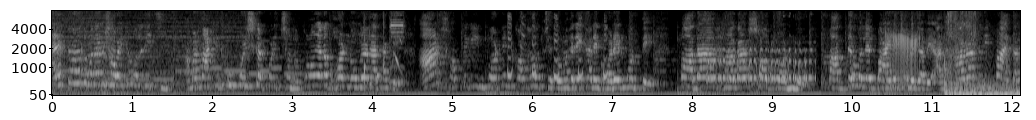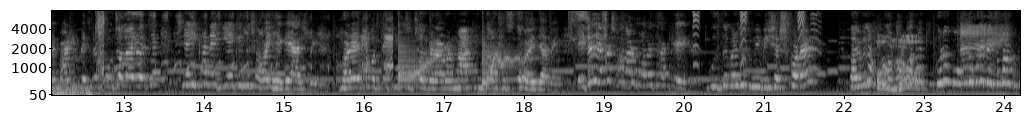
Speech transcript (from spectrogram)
আরেকটা কথা তোমাদের আমি সবাইকে বলে দিচ্ছি। আমার পরিষ্কার পরিচ্ছন্ন কোনো যেন ঘর নোংরা না থাকে। আর সব থেকে ইম্পর্টেন্ট কথা হচ্ছে তোমাদের এখানে ঘরের মধ্যে পাদা হাগা সব বন্ধ। পাদ্যে হলে বাইরে চলে যাবে। আর হাগা যদি পায় তাহলে বাড়ির পেছনে শৌচালয় রয়েছে। সেইখানে গিয়ে কিন্তু সবাই হেগে আসবে। ঘরের মধ্যে কিচ্ছু চলবে না আমার মা কিন্তু অসুস্থ হয়ে যাবে। এটা যেন সবার মনে থাকে। বুঝতে পেরেছ তুমি বিশ্বাস করে তাই বলে হাগা কি করে বন্ধ করে বেঁচে থাকব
